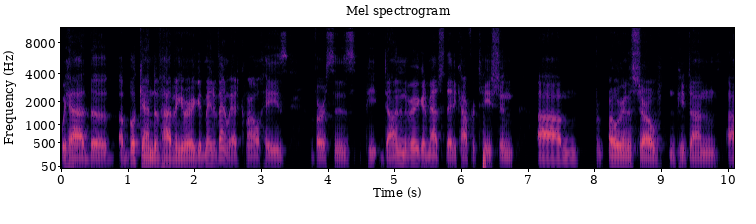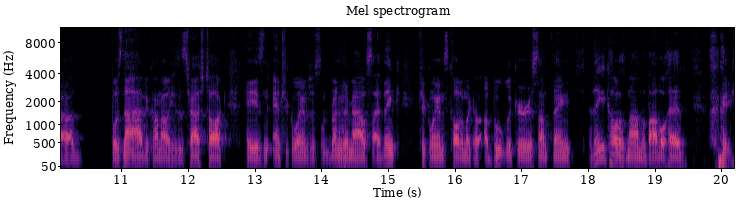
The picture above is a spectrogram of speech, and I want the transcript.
we had the a bookend of having a very good main event. We had Carmelo Hayes versus Pete Dunne in a very good match. They had a confrontation um, earlier in the show. And Pete Dunne uh, was not having Carmelo a trash talk. Hayes and, Trick Williams just running their mouths. I think Trick Williams called him like a, a bootlicker or something. I think he called his mom a bobblehead. like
